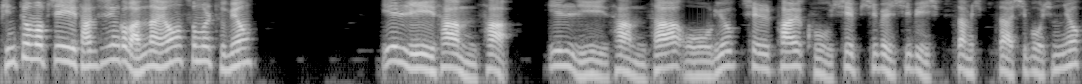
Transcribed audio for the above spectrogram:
빈틈없이 다 쓰신 거 맞나요? 22명? 1, 2, 3, 4, 1, 2, 3, 4, 5, 6, 7, 8, 9, 10, 11, 12, 13, 14, 15, 16,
